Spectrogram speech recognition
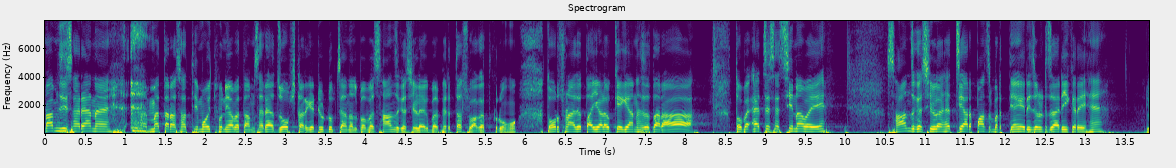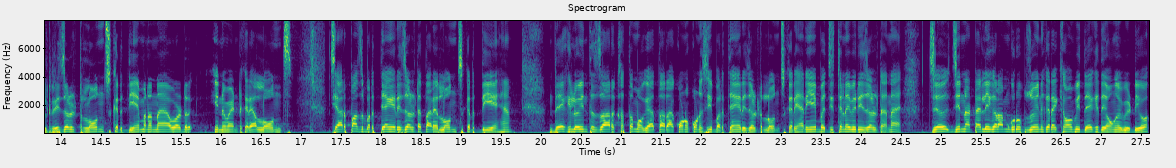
राम जी सारा ने मैं तारा साथी मोहित पुनिया बताम सारा जॉब टारगेट यूट्यूब चैनल पर साँझ के सीढ़े एक बार फिर तक स्वागत करूँ हूँ। तो और सुना दो, ताई के ज्ञान है तारा तो भाई एच एस एस सी ना भाई, साँझ का सीढ़ा है, चार पाँच भर्तियाँ ये रिज़ल्ट जारी करे हैं। रिज़ल्ट लॉन्च कर दिए मैंने नया वर्ड इन्वेंट कराया लॉन्च चार पाँच भर्तियाँ के रिज़ल्ट तारे लॉन्च कर दिए हैं. देख लो, इंतज़ार खत्म हो गया, तारा कौन कौन सी भर्तियाँ के रिज़ल्ट लॉन्च करे. हैं ये जितने भी रिज़ल्ट है ना जिन्ना टेलीग्राम ग्रुप ज्वाइन करे वो भी देख दे होंगे वीडियो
